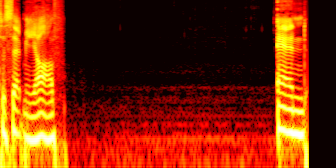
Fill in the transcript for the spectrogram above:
to set me off. And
